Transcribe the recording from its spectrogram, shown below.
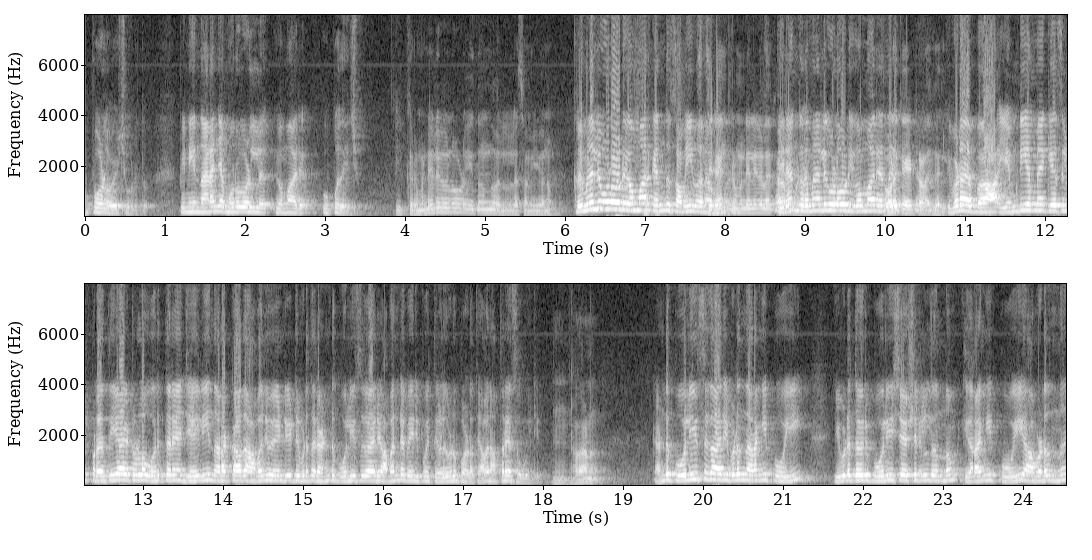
ഉപ്പുവെള്ളം ഒഴിച്ചു കൊടുത്തു. പിന്നെ ഈ നനഞ്ഞ മുറിവുകളിൽ ഇവന്മാർ ഉപ്പ് തേച്ചു. ഈ ക്രിമിനലുകളോട് ഇതൊന്നും അല്ലല്ലോ സമീപനം. ക്രിമിനലുകളോട് ഇവന്മാർക്ക് എന്ത് സമീപനം? സ്ഥിരം ക്രിമിനലുകളെ സ്ഥിരം ക്രിമിനലുകളോട് ഇവന്മാർ ഇവിടെ എം ഡി എം എ കേസിൽ പ്രതിയായിട്ടുള്ള ഒരുത്തനെ ജയിലിൽ നടക്കാതെ അവന് വേണ്ടിയിട്ട് ഇവിടുത്തെ രണ്ട് പോലീസുകാർ അവന്റെ പേരിൽ പോയി തെളിവെടുപ്പ് നടത്തി. അവൻ അത്രയും സൗകര്യം. അതാണ്. രണ്ട് പോലീസുകാർ ഇവിടെ നിന്ന് ഇറങ്ങിപ്പോയി. ഇവിടുത്തെ ഒരു പോലീസ് സ്റ്റേഷനിൽ നിന്നും ഇറങ്ങിപ്പോയി അവിടെ നിന്ന്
